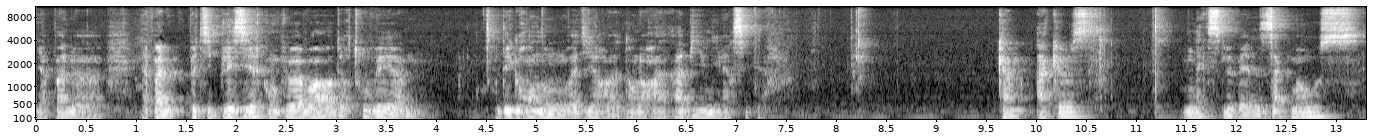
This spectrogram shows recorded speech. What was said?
Il n'y a, pas le, petit plaisir qu'on peut avoir de retrouver euh, des grands noms, on va dire, dans leur habit universitaire. Cam Hackers, Next Level Zach Moss.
